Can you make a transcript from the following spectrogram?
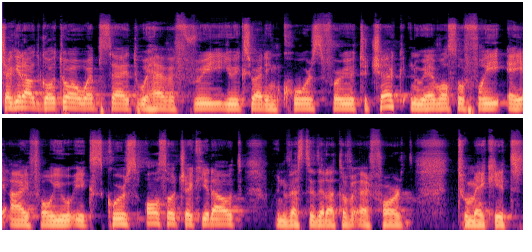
Check it out. Go to our website. We have a free UX writing course for you to check, and we have also free AI for UX course. Also, check it out. We invested a lot of effort to make it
